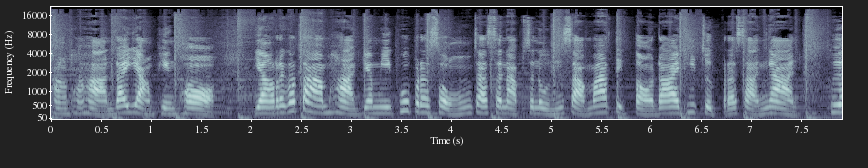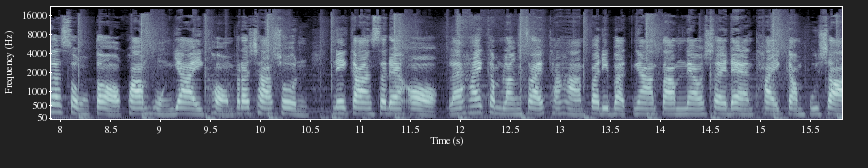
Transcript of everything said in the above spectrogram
ทางทหารได้อย่างเพียงพอ อย่างไรก็ตามหากยังมีผู้ประสงค์จะสนับสนุนสามารถติดต่อได้ที่จุดประสานงาน เพื่อส่งต่อความห่วงใยของประชาชน ในการแสดงออกและให้กำลังใจทหารปฏิบัติงานตามแนวชายแดนไทยกัมพูชา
